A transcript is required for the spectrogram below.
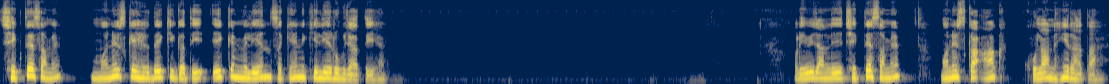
छींकते समय मनुष्य के हृदय की गति एक मिलियन सेकेंड के लिए रुक जाती है। और ये भी जान लीजिए, छींकते समय मनुष्य का आँख खुला नहीं रहता है।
